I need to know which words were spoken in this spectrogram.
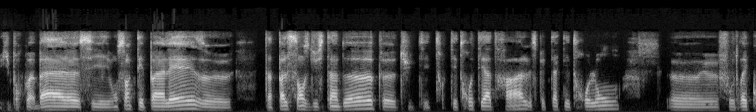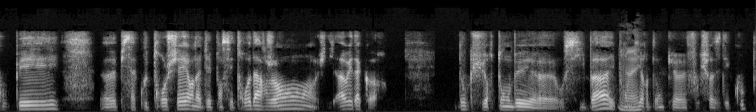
Je dis pourquoi? Bah c'est, on sent que t'es pas à l'aise, euh, t'as pas le sens du stand-up, euh, tu t'es, t'es trop théâtral, le spectacle est trop long, euh, faudrait couper, euh, puis ça coûte trop cher, on a dépensé trop d'argent. Je dis ah oui d'accord. Donc je suis retombé aussi bas et pour dire donc il faut que je fasse des coupes.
